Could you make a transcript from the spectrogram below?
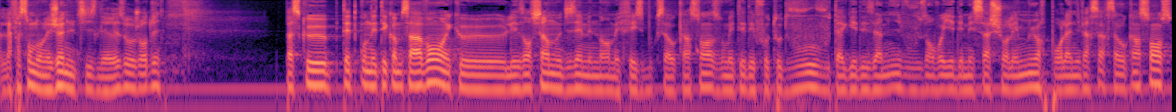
la façon dont les jeunes utilisent les réseaux aujourd'hui. Parce que peut-être qu'on était comme ça avant et que les anciens nous disaient mais non mais Facebook ça n'a aucun sens, vous mettez des photos de vous, vous taguez des amis, vous vous envoyez des messages sur les murs pour l'anniversaire, ça n'a aucun sens.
